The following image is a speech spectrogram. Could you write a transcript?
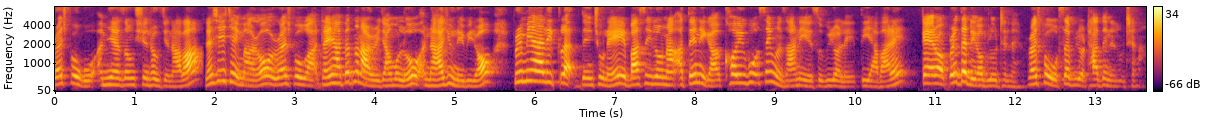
Rashford ကိုအမြန်ဆုံးရှင်းထုတ်ခြင်းတာပါ။လက်ရှိချိန်မှာတော့ Rashford ကဒဏ်ရာပြဿနာတွေကြောင့်မလို့အနားယူနေပြီးတော့ Premier League Club အသင်းချို့နဲ့ Barcelona အသင်းတွေကခေါ်ယူဖို့စိတ်ဝင်စားနေရဆိုပြီးတော့လည်းသိရပါတယ်။ကဲတော့ပြည်သက်တွေရောဘယ်လိုထင်လဲ Rashford ကိုဆက်ပြီးတော့ထားတင်တယ်လို့ထင်လား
